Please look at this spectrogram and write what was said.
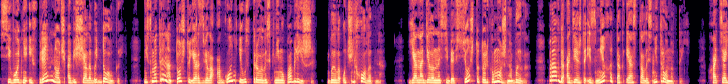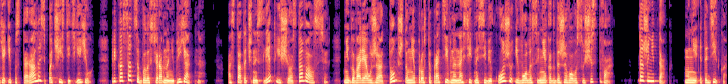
Сегодня и впрямь ночь обещала быть долгой. Несмотря на то, что я развела огонь и устроилась к нему поближе, было очень холодно. Я надела на себя все, что только можно было. Правда, одежда из меха так и осталась нетронутой. Хотя я и постаралась почистить ее, прикасаться было все равно неприятно. Остаточный след еще оставался, не говоря уже о том, что мне просто противно носить на себе кожу и волосы некогда живого существа. Даже не так, мне это дико.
